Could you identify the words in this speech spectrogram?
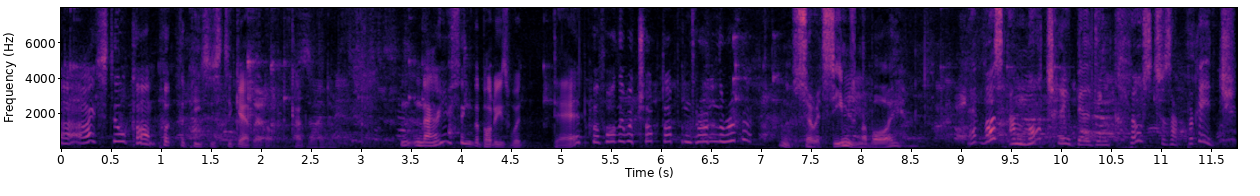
Uh, I still can't put the pieces together, Dr. Cadwallader. N- Now you think the bodies were dead before they were chopped up and thrown in the river? So it seems, my boy. There was a mortuary building close to the bridge.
